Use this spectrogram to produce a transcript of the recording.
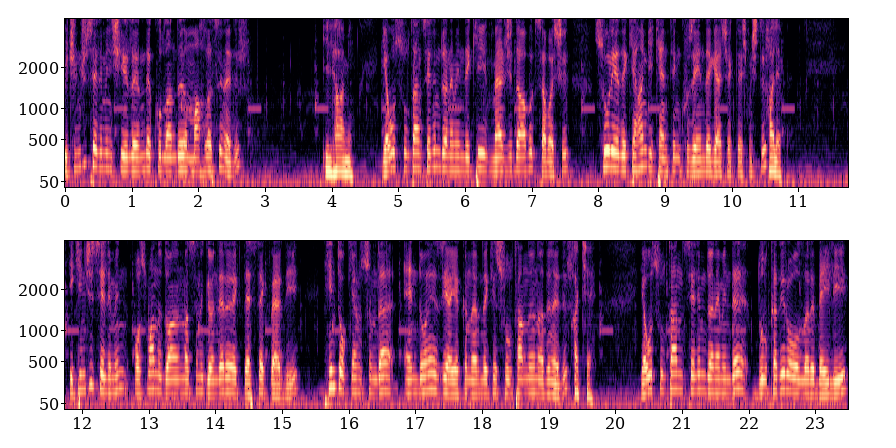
3. Selim'in şiirlerinde kullandığı mahlası nedir? İlhami. Yavuz Sultan Selim dönemindeki Mercidabık Savaşı Suriye'deki hangi kentin kuzeyinde gerçekleşmiştir? Halep. 2. Selim'in Osmanlı donanmasını göndererek destek verdiği Hint Okyanusu'nda Endonezya yakınlarındaki sultanlığın adı nedir? Aceh. Yavuz Sultan Selim döneminde Dulkadiroğulları Beyliği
